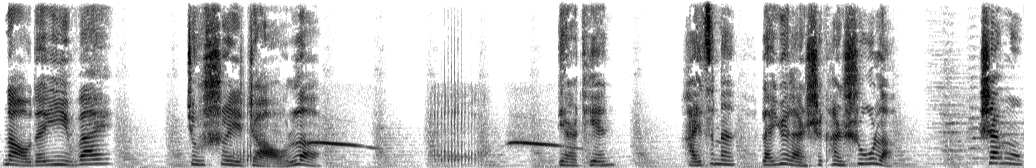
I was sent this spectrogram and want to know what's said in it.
脑袋一歪，就睡着了。第二天，孩子们来阅览室看书了，山姆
